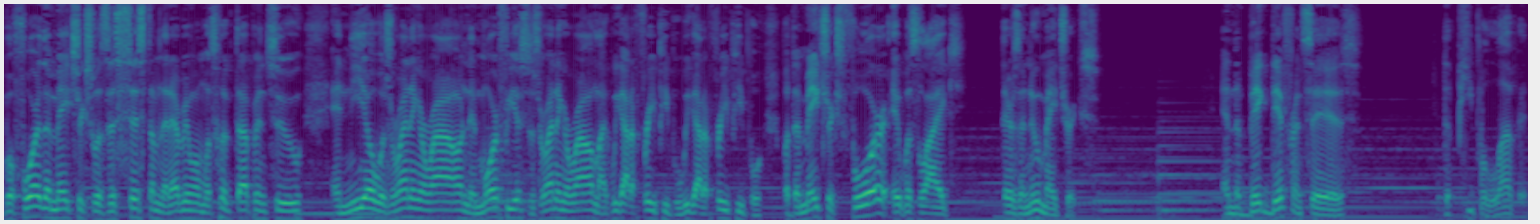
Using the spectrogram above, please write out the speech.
Before the Matrix was this system that everyone was hooked up into, and Neo was running around, and Morpheus was running around like, we got to free people, we got to free people. But the Matrix 4, it was like, there's a new Matrix. And the big difference is the people love it.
